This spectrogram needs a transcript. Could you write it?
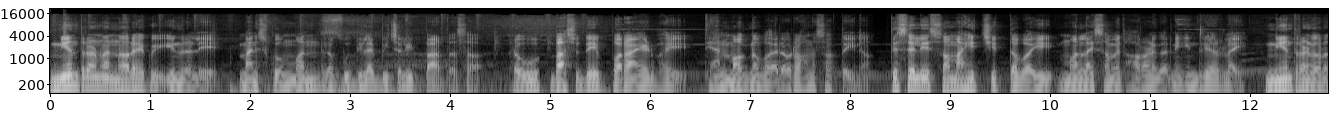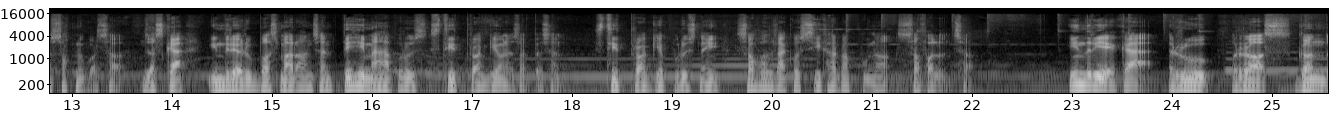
नियन्त्रणमा नरहेको इन्द्रले मानिसको मन र बुद्धिलाई विचलित पार्दछ। र ऊ वासुदेव परायण भए ध्यानमग्न भएर रहन सक्दैन। त्यसैले समाहित चित्त भई मनलाई समेत हरण गर्ने इन्द्रियहरूलाई नियन्त्रण गर्न सक्नुपर्छ जसका इन्द्रियहरू बसमा रहन्छन् त्यही महापुरुष स्थित प्रज्ञ हुन सक्दछन्। स्थित प्रज्ञ पुरुष नै सफलताको शिखरमा पुग्न सफल हुन्छ। इन्द्रियका रूप रस गन्ध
